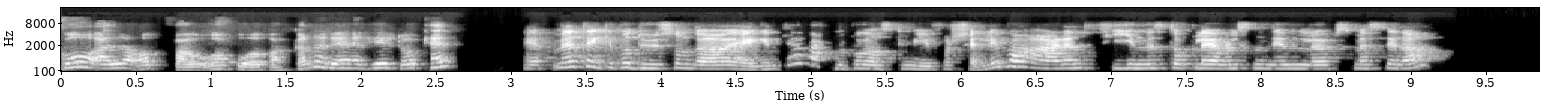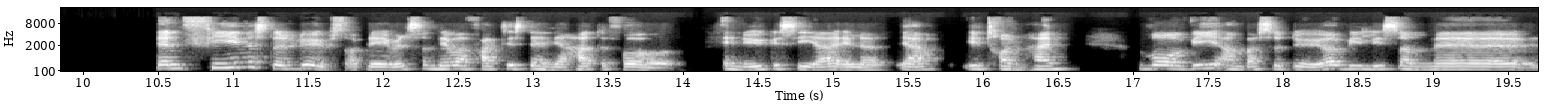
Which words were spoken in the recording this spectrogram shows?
Gå alle opp og oppoverbakkene. Det er helt ok. Ja, men jeg tenker på du som da egentlig har vært med på ganske mye forskjellig. Hva er den fineste opplevelsen din løpsmessig da? Den fineste løpsopplevelsen det var faktisk den jeg hadde for en uke siden, eller ja, i Trondheim. Hvor vi ambassadører vi liksom eh,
